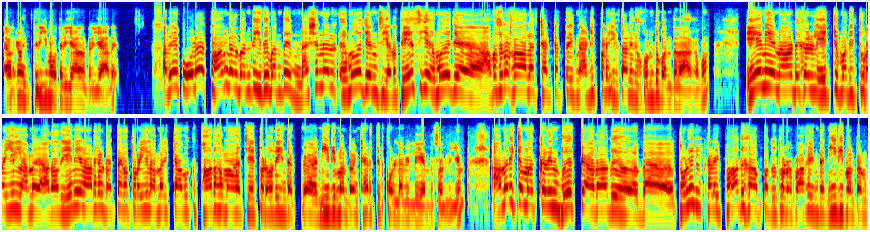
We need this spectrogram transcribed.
அவர்களுக்கு தெரியுமோ தெரியாதோ தெரியாது. அதே போல தாங்கள் வந்து இது வந்து நேஷனல் எமர்ஜென்சி அதாவது தேசிய எமர்ஜ அவசரகால சட்டத்தின் அடிப்படையில் தான் இது கொண்டு வந்ததாகவும் ஏனைய நாடுகள் ஏற்றுமதி துறையில் அமெ அதாவது ஏனைய நாடுகள் வர்த்தக துறையில் அமெரிக்காவுக்கு பாதகமாக செயற்படுவதை இந்த நீதிமன்றம் கருத்தில் கொள்ளவில்லை என்று சொல்லியும் அமெரிக்க மக்களின் வேக்க அதாவது தொழில்களை பாதுகாப்பது தொடர்பாக இந்த நீதிமன்றம்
